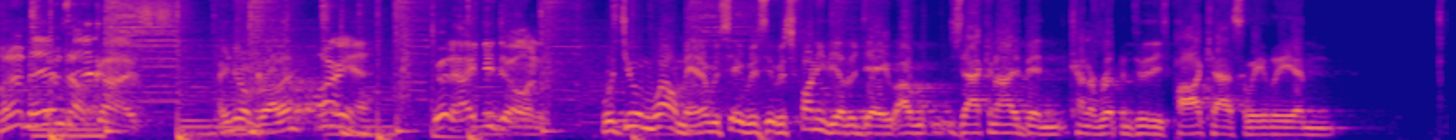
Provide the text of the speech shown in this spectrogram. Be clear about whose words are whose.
Speaker 1: What up, man?
Speaker 2: What's up, guys?
Speaker 3: How you doing, brother?
Speaker 1: How are you?
Speaker 2: Good. How you doing?
Speaker 3: We're doing well, man. It was it was it was funny the other day. I, Zach and I have been kind of ripping through these podcasts lately, and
